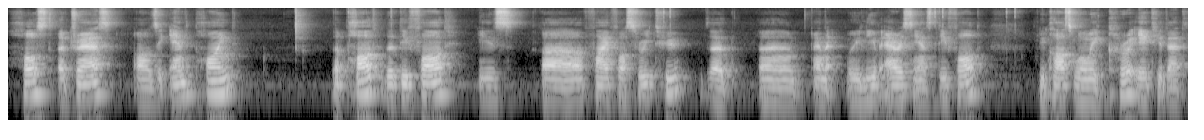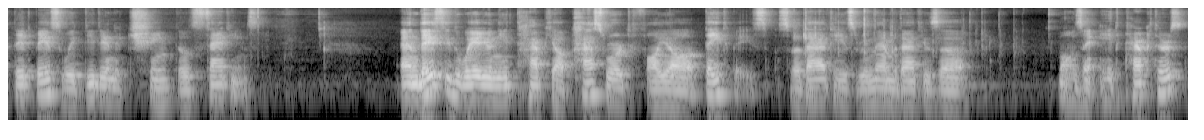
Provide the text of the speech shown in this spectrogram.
host address on the endpoint. The port, the default is uh, 5432, the, uh, and we leave everything as default because when we created that database, we didn't change those settings. And this is where you need to type your password for your database. So that is, remember that is a more than eight characters.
